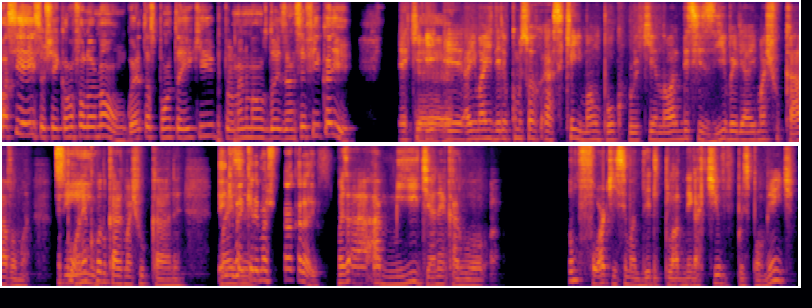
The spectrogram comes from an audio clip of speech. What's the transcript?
paciência, o Sheikão falou, irmão, aguenta as pontas aí que pelo menos uns dois anos você fica aí. É que É. a imagem dele começou a se queimar um pouco, porque na hora decisiva ele aí machucava, mano. É, Sim. culpa do cara machucar, né? Quem que Mas, vai é. querer machucar, caralho? Mas a, a mídia, né, cara, o- tão forte em cima dele, pro lado negativo, principalmente,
